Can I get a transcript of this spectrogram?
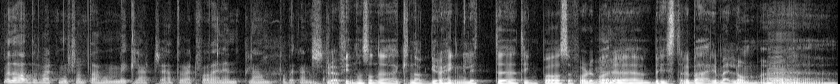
Men det hadde vært morsomt da om vi klarte at det i hvert fall er en plan på det, kanskje. Prøv å finne noen sånne knagger å henge litt uh, ting på, og så får det bare briste eller bære imellom. Mm. Mm.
